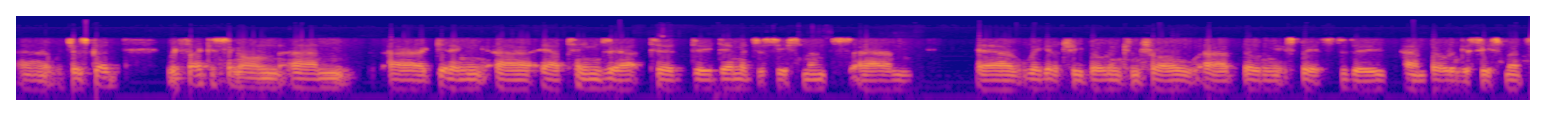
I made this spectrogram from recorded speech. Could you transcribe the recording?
uh, which is good. We're focusing on um, uh, getting uh, our teams out to do damage assessments, um, our regulatory building control uh, building experts to do um, building assessments,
